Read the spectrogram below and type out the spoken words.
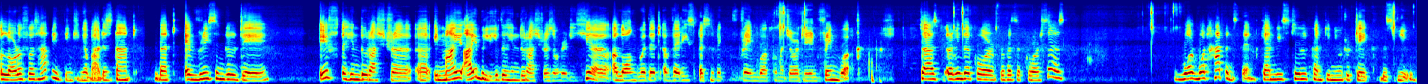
a lot of us have been thinking about is that that every single day, if the Hindu Rashtra, uh, in my, I believe the Hindu Rashtra is already here, along with it a very specific framework, a majoritarian framework. So, as Ravinder Kaur, Professor Kaur says, what, what happens then? Can we still continue to take this view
